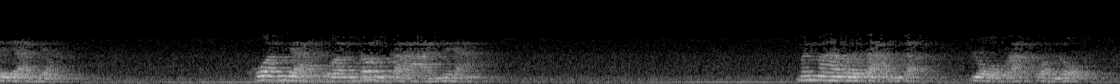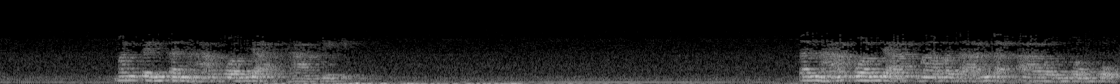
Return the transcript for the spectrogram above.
ทะยานอยาก ความอยากความต้องการเนี่ย มันมาประสานกับโลภะความโลภมันเป็นตัณหาความอยากทางที่ผิดตัณหาความอยากมาประสานกับอารมณ์ความโกรธ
